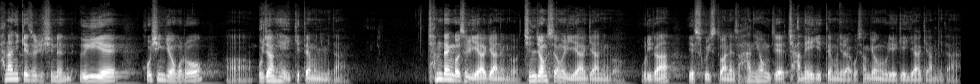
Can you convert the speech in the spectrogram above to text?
하나님께서 주시는 의의 호신경으로 어, 무장해 있기 때문입니다. 참된 것을 이야기하는 것, 진정성을 이야기하는 것, 우리가 예수 그리스도 안에서 한 형제 자매이기 때문이라고 성경은 우리에게 이야기합니다.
